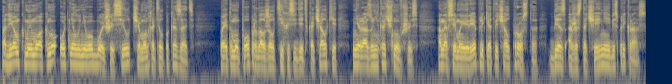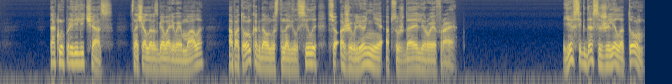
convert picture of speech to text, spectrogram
Подъем к моему окну отнял у него больше сил, чем он хотел показать, поэтому По продолжал тихо сидеть в качалке, ни разу не качнувшись, а на все мои реплики отвечал просто, без ожесточения и без прикрас. Так мы провели час, сначала разговаривая мало, а потом, когда он восстановил силы, все оживленнее обсуждая Лероя Фрая. Я всегда сожалел о том,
